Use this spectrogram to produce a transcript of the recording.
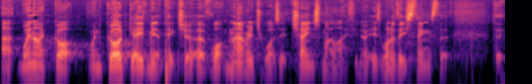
uh, when I got, when God gave me a picture of what marriage was, it changed my life. You know, it is one of these things that, that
